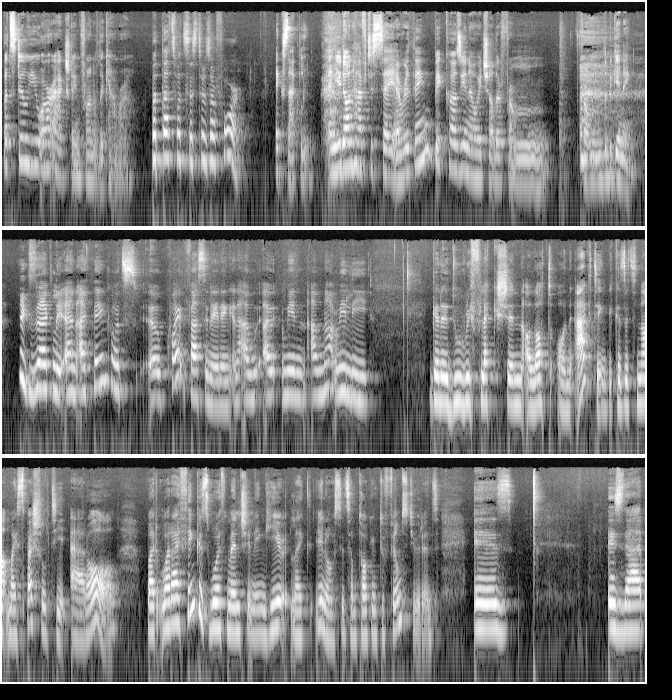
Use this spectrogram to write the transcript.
But still, you are actually in front of the camera. But that's what sisters are for. Exactly. And you don't have to say everything because you know each other from from the beginning. Exactly. And I think what's uh, quite fascinating, and I, I, I mean, I'm not really going to do reflection a lot on acting because it's not my specialty at all. But what I think is worth mentioning here, like, you know, since I'm talking to film students, is, is that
